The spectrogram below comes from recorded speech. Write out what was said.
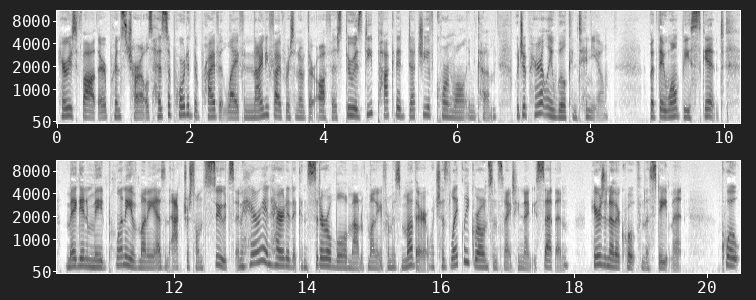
Harry's father, Prince Charles, has supported their private life and 95% of their office through his deep pocketed Duchy of Cornwall income, which apparently will continue. But they won't be skint. Meghan made plenty of money as an actress on Suits, and Harry inherited a considerable amount of money from his mother, which has likely grown since 1997. Here's another quote from the statement Quote,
